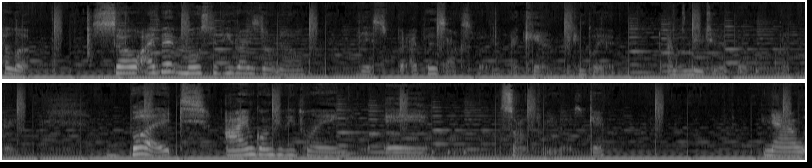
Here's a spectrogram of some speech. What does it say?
Hello. So I bet most of you guys don't know this, but I play saxophone. I can. I can play it. I'm new to it though. Not very. But I'm going to be playing a song for you guys, okay? Now,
